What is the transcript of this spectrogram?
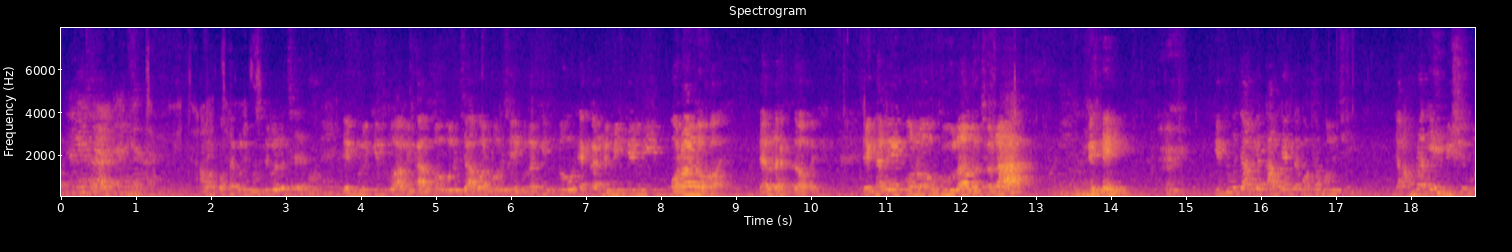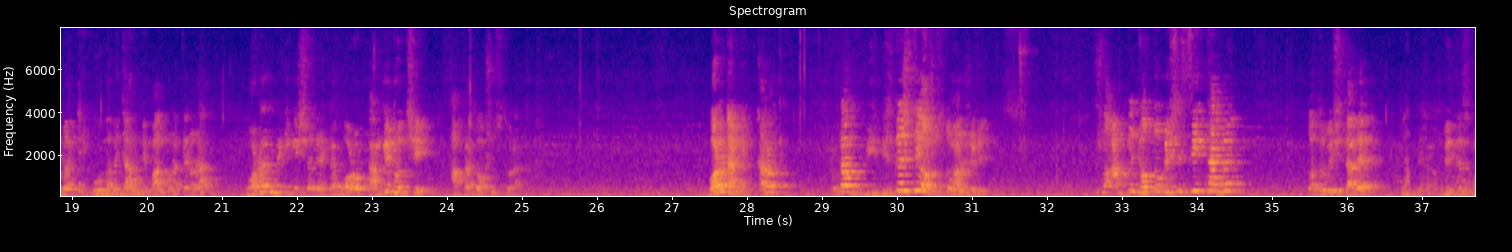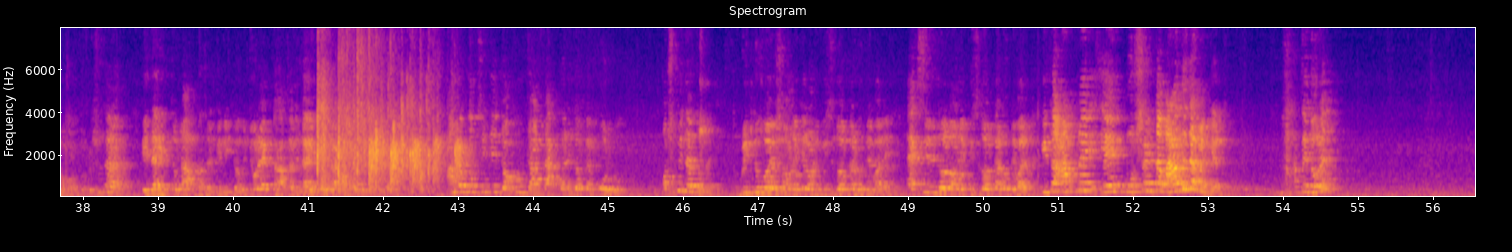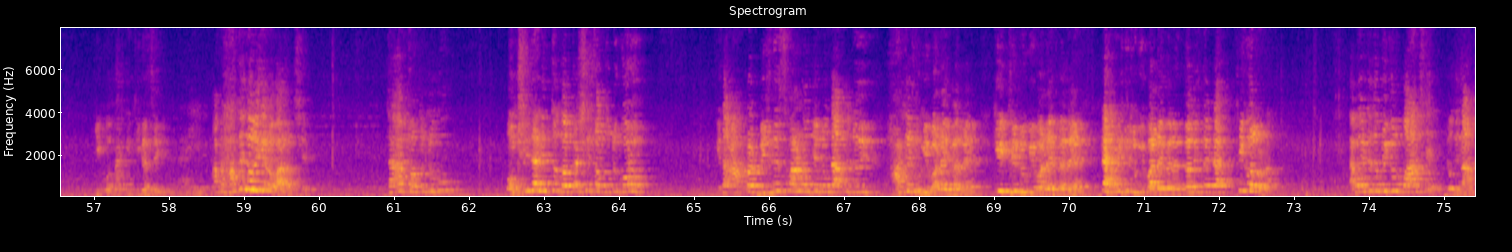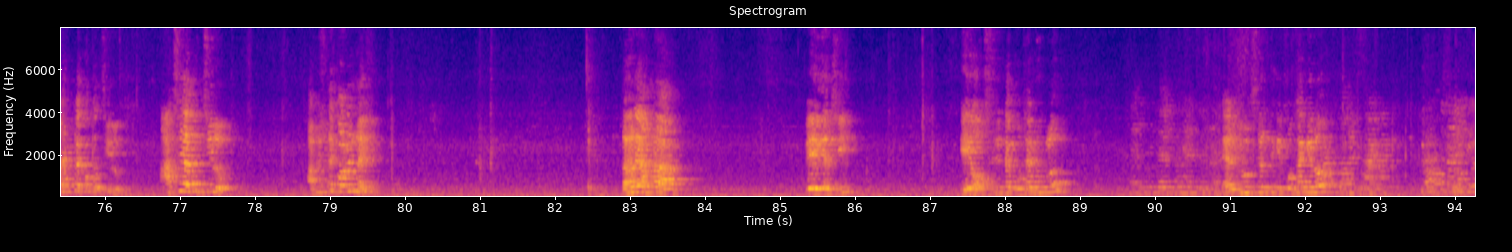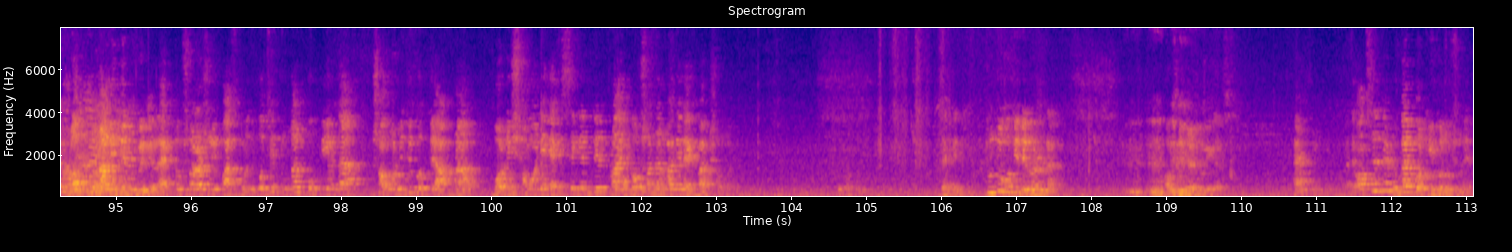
আমার কথাগুলি বুঝতে পেরেছে এগুলি কিন্তু আমি কালকেও বলেছি, আবার বলছি, এগুলা কিন্তু একাডেমিক্যালি পড়ানো হয়। খেয়াল রাখতে হবে। এখানে কোনো ভুল আলোচনা নেই। কিন্তু যে আমি কালকে একটা কথা বলেছি, যে আমরা এই বিষয়গুলো ঠিক ওইভাবে জানতে পারব না। কেননা মডার্ন মেডিকেশনের একটা বড় টার্গেট হচ্ছে আপনাকে অসুস্থ রাখা। বড় টার্গেট কারণ টোটাল বিজনেসটি অসুস্থ মানুষের আপনি যত বেশি সিক থাকবেন, তত বেশি তাদের বিজনেস প্রমোট করবে সুতরাং এই দায়িত্বটা আপনাদেরকে নিতে হবে। জোরে একটা হাতালে। আমরা বলছি যে যখন যার ডাক্তারি দরকার করব অসুবিধা তো বৃদ্ধ বয়সে অনেকের অনেক কিছু দরকার হতে পারে অ্যাক্সিডেন্ট হলে অনেক কিছু দরকার হতে পারে। কিন্তু আপনি এই পোর্শনটা বাড়াতে যাবেন কেন? হাতে ধরে? কি কথা কি ঠিক আছে আপনি হাতে ধরে কেন বাড়াচ্ছেন যার যতটুকু অংশীদারিত্ব দরকার সে ততটুকু করুক। কিন্তু আপনার বিজনেস বাড়ানোর জন্য আপনি যদি হাতে ঢুকি বানাই ফেলেন কিডনি ঢুকি বানাই ফেলেন ডায়াবেটিস ঢুকি বানাই ফেলেন তাহলে তো এটা ঠিক হলো না। এবং এটা তো বিকল্প আছে যদি না থাকলে কথা ছিল আছে এখন ছিল। আপনি সেটা করেন নাই। তাহলে আমরা পেয়ে গেছি। এই অক্সিজেনটা কোথায় ঢুকলো? কোথায় গেল? রক্ত নালীতে ঢুকে গেল। একদম সরাসরি পাস করে বলছে টোটাল প্রক্রিয়াটা সংগঠিত করতে আপনার বডির সময় এক সেকেন্ডের প্রায় দশ হাজার ভাগের এক ভাগ সময়। দেখেন দ্রুত গতিতে ঘটনা অক্সিজেন ঢুকে গেছে। হ্যাঁ? আচ্ছা অক্সিজেনটা ঢোকার পর কি হলো শুনে।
